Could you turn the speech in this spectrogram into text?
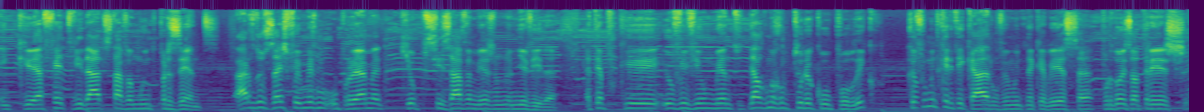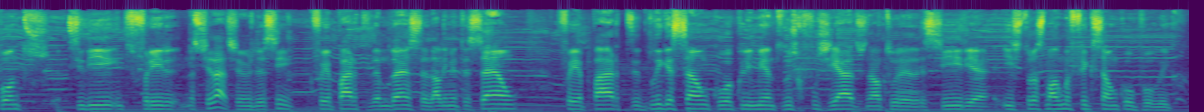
em que a afetividade estava muito presente. A Árvore dos Desejos foi mesmo o programa que eu precisava mesmo na minha vida. Até porque eu vivi um momento de alguma ruptura com o público, que eu fui muito criticado, levei muito na cabeça. Por dois ou três pontos decidi interferir na sociedade, chamemos-lhe assim. Foi a parte da mudança da alimentação, foi a parte de ligação com o acolhimento dos refugiados na altura da Síria. E isso trouxe-me alguma fricção com o público.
